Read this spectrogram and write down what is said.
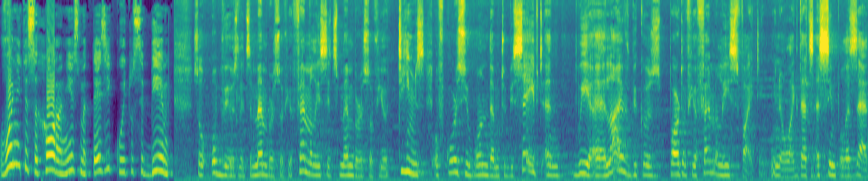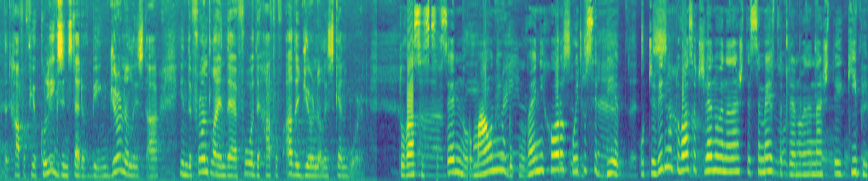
Военните са хора, ние сме тези, които се бием. So obviously it's members of your families, it's members of your teams. Of course you want them to be saved and we are alive because part of your family is fighting. You know, like that's as simple as that. That half of your colleagues instead of being journalists are in the front line, therefore the half of other journalists can work. Това са съвсем нормални, обикновени хора, които се бият. Очевидно това са членове на нашите семейства, членове на нашите екипи.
